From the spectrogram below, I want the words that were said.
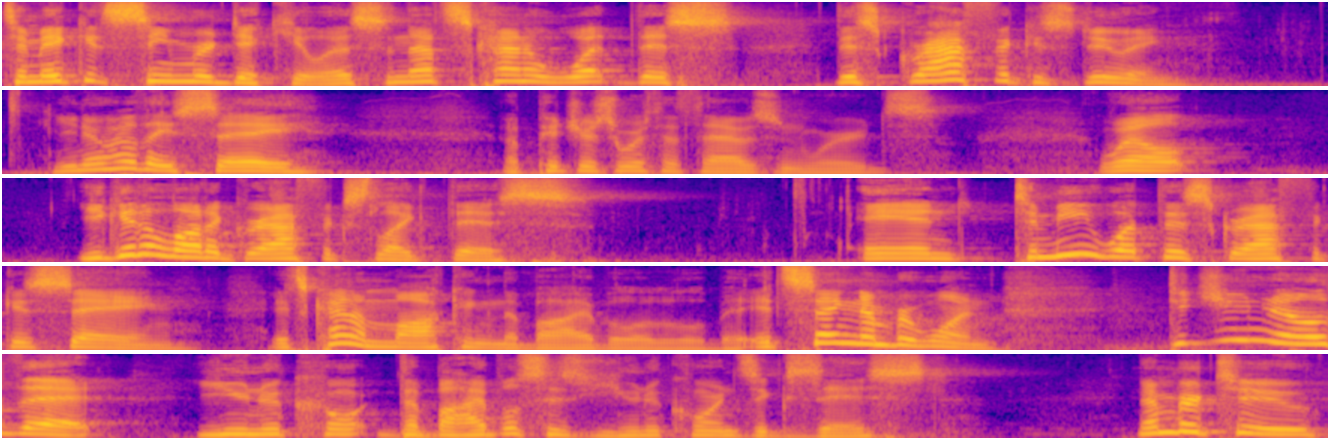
to make it seem ridiculous. And that's kind of what this, this graphic is doing. You know how they say a picture's worth a thousand words? Well, you get a lot of graphics like this. And to me, what this graphic is saying it's kind of mocking the Bible a little bit. It's saying, number one, did you know that unicorn, the Bible says unicorns exist? Number two,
